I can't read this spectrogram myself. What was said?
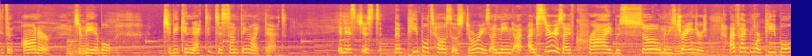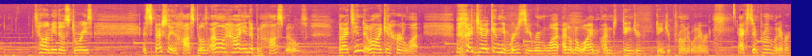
It's an honor to be mm-hmm. able to be connected to something like that. And it's just that people tell us those stories. I mean, I, I'm serious. I've cried with so many mm-hmm. strangers. I've had more people telling me those stories, especially in hospitals. I don't know how I end up in hospitals, but I tend to, well, I get hurt a lot. I do. I get in the emergency room a lot. I don't know why I'm, I'm danger danger prone or whatever, accident prone, whatever.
